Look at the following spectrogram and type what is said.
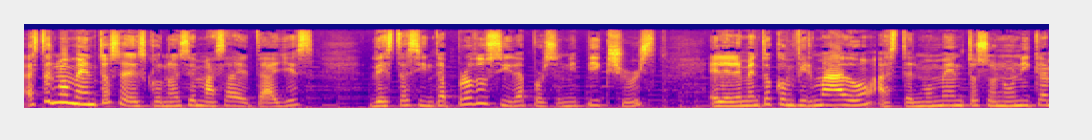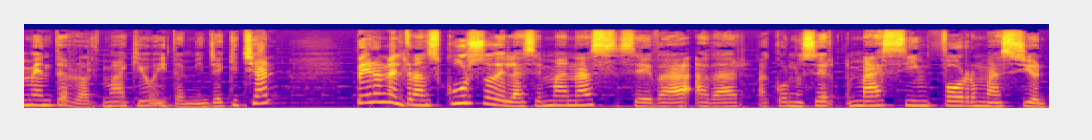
Hasta el momento se desconoce más a detalles de esta cinta producida por Sony Pictures. El elemento confirmado hasta el momento son únicamente Ralph Macchio y también Jackie Chan, pero en el transcurso de las semanas se va a dar a conocer más información.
